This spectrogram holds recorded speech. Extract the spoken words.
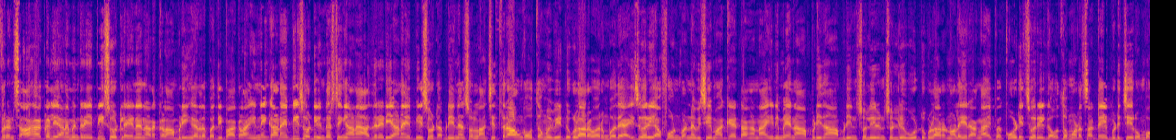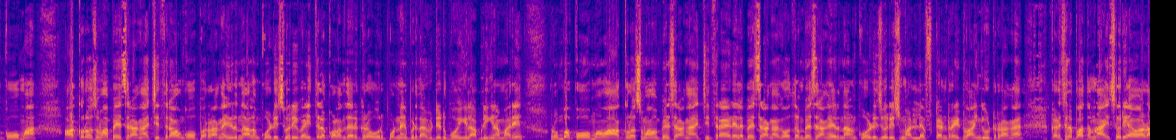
ஃப்ரெண்ட்ஸ் ஆகா கல்யாணம் என்ற எபிசோடில் என்ன நடக்கலாம் அப்படிங்கிறத பற்றி பார்க்கலாம். இன்னைக்கான எபிசோட் இன்ட்ரெஸ்டிங்கான அதிரடியான எபிசோட் அப்படின்னு சொல்லலாம். சித்ராவும் கௌதமும் வீட்டுக்குள்ளார வரும்போதே ஐஸ்வர்யா ஃபோன் பண்ண விஷயமா கேட்டாங்கன்னா இனிமேல் நான் அப்படி தான் அப்படின்னு சொல்லிடுன்னு சொல்லி வீட்டுக்குள்ளார நுழையிறாங்க. இப்போ கோடீஸ்வரி கௌதமோட சட்டையை பிடிச்சி ரொம்ப கோவமாக ஆக்ரோஷமாக பேசுகிறாங்க சித்ராவும் கோவப்படுறாங்க. இருந்தாலும் கோடீஸ்வரி வயிற்றுல குழந்தை இருக்கிற ஒரு பொண்ணை இப்படி தான் விட்டுட்டு போவீங்களா அப்படிங்கிற மாதிரி ரொம்ப கோவமாகவும் ஆக்ரோஷமாகவும் பேசுகிறாங்க சித்ரா இடையில பேசுகிறாங்க கௌதம் பேசுகிறாங்க இருந்தாலும் கோடீஸ்வரி சும்மா லெஃப்ட் அண்ட் ரைட் வாங்கி விட்டுறாங்க. கடைசியில் பார்த்தோம்னா ஐஸ்வர்யாவோட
